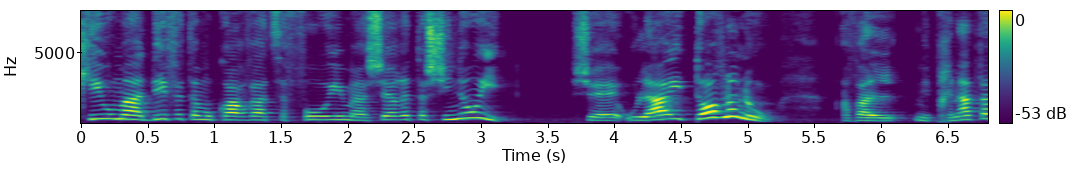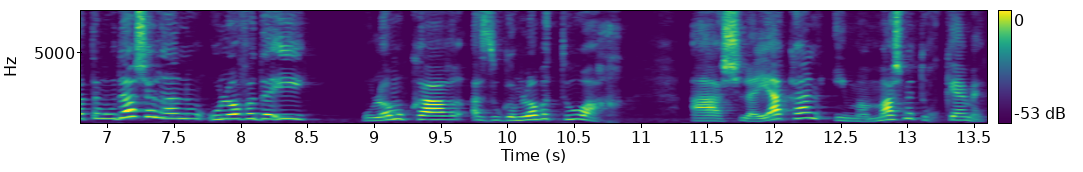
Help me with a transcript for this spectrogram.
כי הוא מעדיף את המוכר והצפוי מאשר את השינוי, שאולי טוב לנו, אבל מבחינת תת המודע שלנו הוא לא ודאי, הוא לא מוכר, אז הוא גם לא בטוח. האשליה כאן היא ממש מתוחכמת.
